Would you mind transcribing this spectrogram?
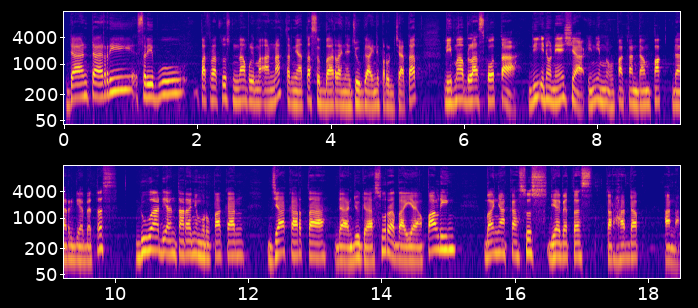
Dan dari 1.465 anak ternyata sebarannya juga ini perlu dicatat 15 kota di Indonesia ini merupakan dampak dari diabetes. Dua di antaranya merupakan Jakarta dan juga Surabaya yang paling banyak kasus diabetes terhadap anak.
